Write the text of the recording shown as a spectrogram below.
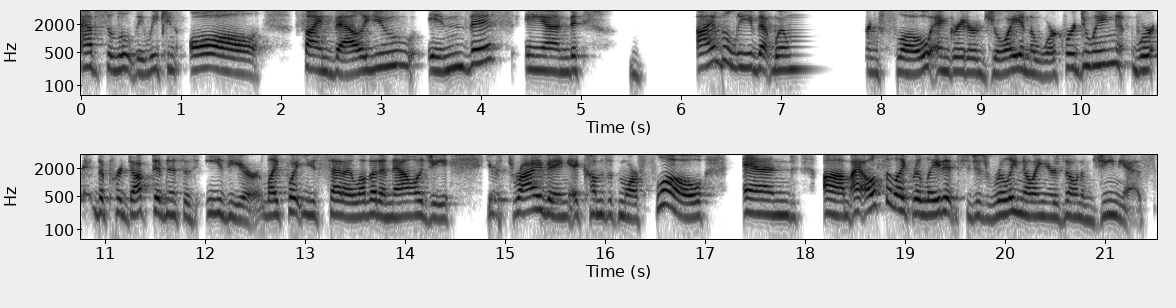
Absolutely. We can all find value in this. And I believe that when flow and greater joy in the work we're doing we're the productiveness is easier. Like what you said i love that analogy. You're thriving it comes with more flow. And um, i also like relate it to just really knowing your zone of genius.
